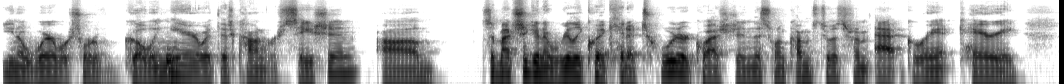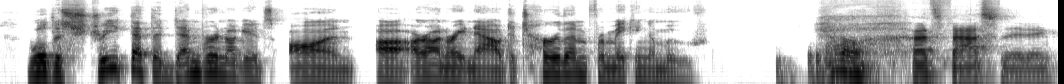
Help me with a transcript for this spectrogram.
you know where we're sort of going here with this conversation. Um, so I'm actually going to really quick hit a Twitter question. This one comes to us from at Grant Carey. Will the streak that the Denver Nuggets on uh, are on right now deter them from making a move? Oh, that's fascinating.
